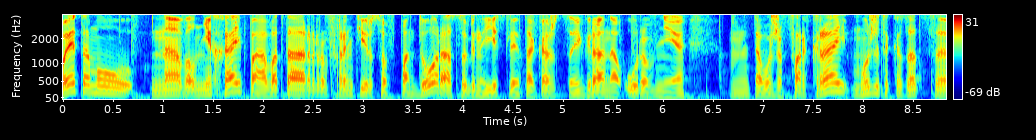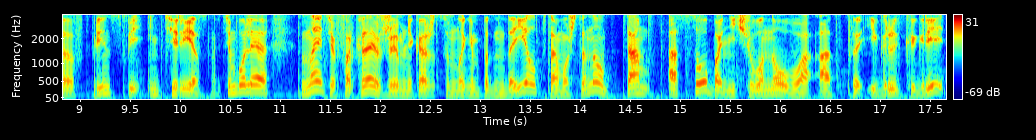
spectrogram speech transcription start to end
Поэтому на волне хайпа аватар Frontiers of Pandora, особенно если это окажется игра на уровне того же Far Cry, может оказаться, в принципе, интересно. Тем более, знаете, Far Cry уже, мне кажется, многим поднадоел, потому что, ну, там особо ничего нового от игры к игре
